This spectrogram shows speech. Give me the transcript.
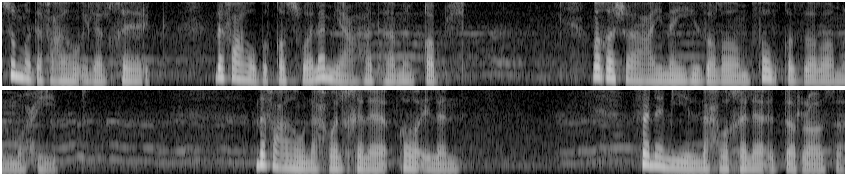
ثم دفعه إلى الخارج. دفعه بقسوة لم يعهدها من قبل. وغشى عينيه ظلام فوق الظلام المحيط. دفعه نحو الخلاء قائلا. سنميل نحو خلاء الدراسة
